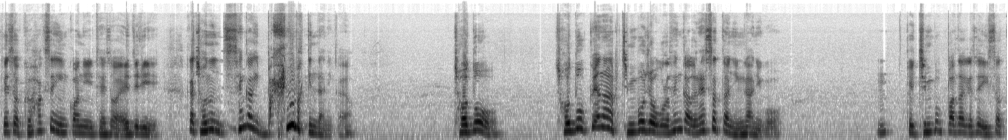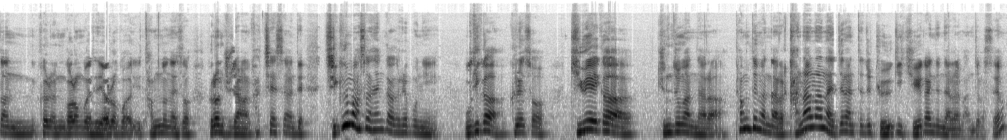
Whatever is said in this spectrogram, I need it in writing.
그래서 그 학생 인권이 돼서 애들이 그러니까 저는 생각이 많이 바뀐다니까요. 저도 저도 꽤나 진보적으로 생각을 했었던 인간이고, 음? 그 진보 바닥에서 있었던 그런 그런 거에서 여러 거 담론에서 그런 주장을 같이 했었는데 지금 와서 생각을 해보니 우리가 그래서 기회가 균등한 나라, 평등한 나라, 가난한 애들한테도 교육이 기회가 있는 나라를 만들었어요.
